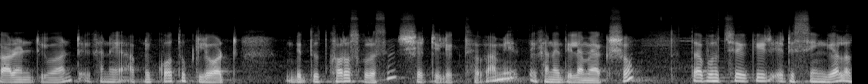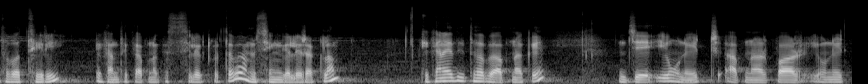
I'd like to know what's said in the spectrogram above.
কারেন্ট ডিমান্ড এখানে আপনি কত কিলোয়াট বিদ্যুৎ খরচ করেছেন সেটি লিখতে হবে। আমি এখানে দিলাম একশো। তারপর হচ্ছে কি, এটি সিঙ্গেল অথবা থ্রি এখান থেকে আপনাকে সিলেক্ট করতে হবে, আমি সিঙ্গেলে রাখলাম। এখানে দিতে হবে আপনাকে যে ইউনিট আপনার পার ইউনিট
